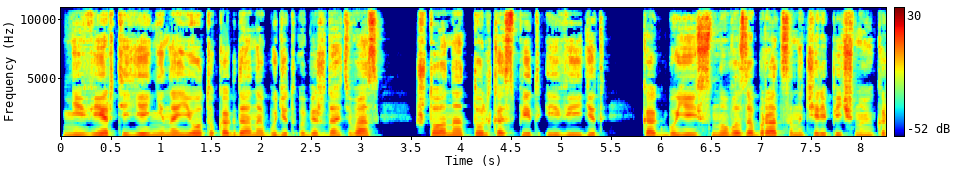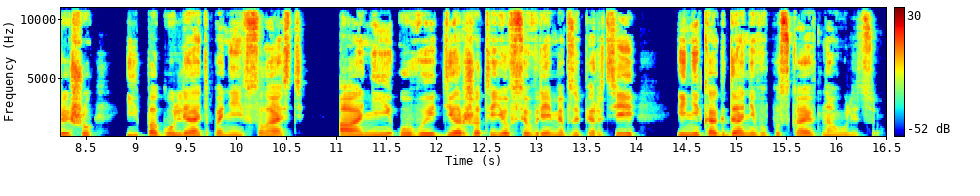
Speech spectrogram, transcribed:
Не верьте ей ни на йоту, когда она будет убеждать вас, что она только спит и видит, как бы ей снова забраться на черепичную крышу и погулять по ней в сласть. А они, увы, держат ее все время в заперти и никогда не выпускают на улицу.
